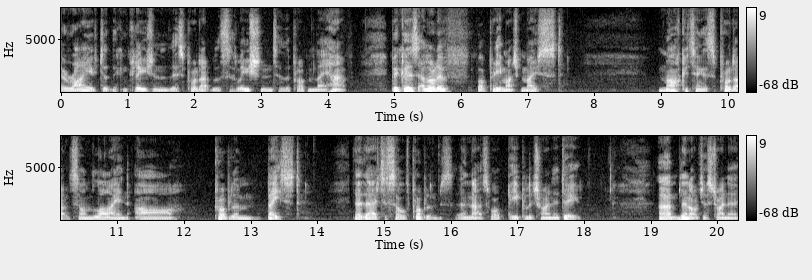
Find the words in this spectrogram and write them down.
arrived at the conclusion that this product was the solution to the problem they have. Because a lot of, well, pretty much most marketing as products online are problem based. They're there to solve problems, and that's what people are trying to do. Um, they're not just trying to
